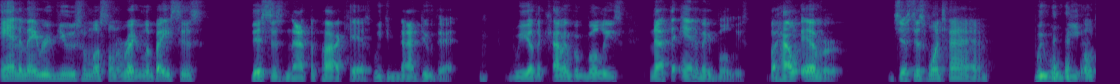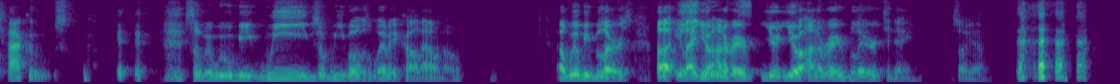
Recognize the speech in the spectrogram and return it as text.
anime reviews from us on a regular basis, this is not the podcast. We do not do that. We are the comic book bullies, not the anime bullies. But however, just this one time, we will be otakus. so we, we will be weaves or weebos, whatever they call it. I don't know. Uh, we'll be blurs. Uh, Eli, you're honorary. You're you're honorary blur today. So yeah.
